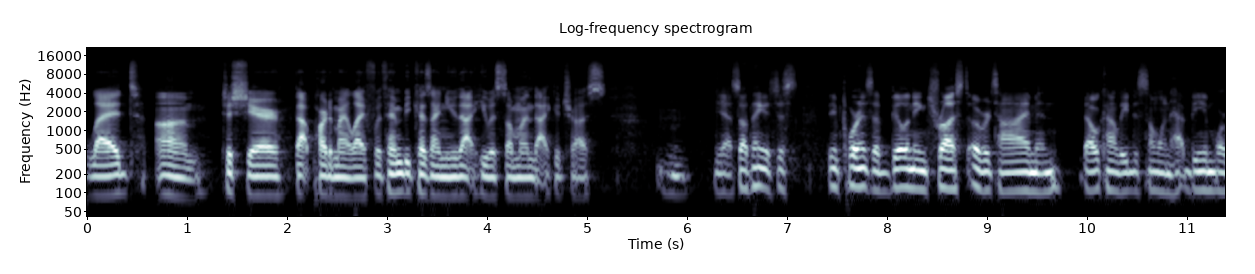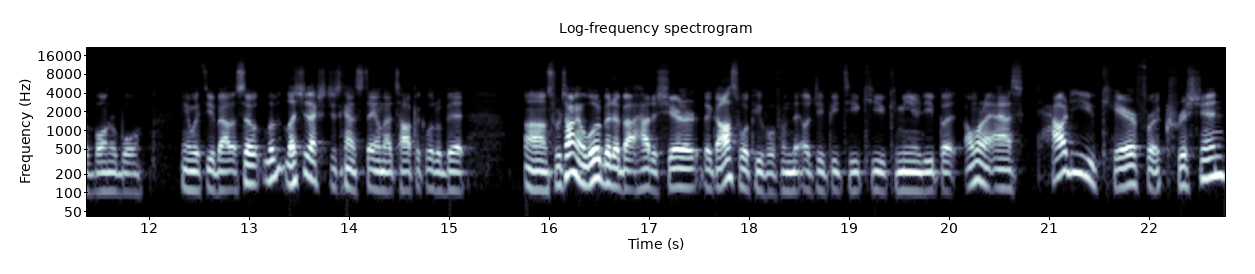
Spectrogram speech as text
led um, to share that part of my life with him because I knew that he was someone that I could trust. Yeah, so I think it's just the importance of building trust over time, and that will kind of lead to someone being more vulnerable you know, with you about it. So let's just actually just kind of stay on that topic a little bit. Um, so we're talking a little bit about how to share the gospel with people from the LGBTQ community, but I want to ask, how do you care for a Christian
